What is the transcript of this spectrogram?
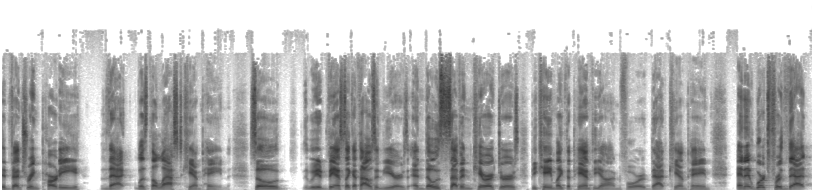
adventuring party that was the last campaign. So we advanced like a thousand years and those seven characters became like the pantheon for that campaign and it worked for that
